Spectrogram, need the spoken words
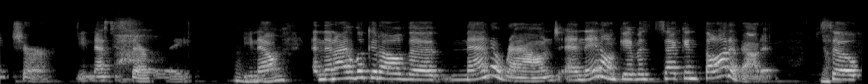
nature necessarily. Mm-hmm. You know, and then I look at all the men around and they don't give a second thought about it. Yeah. So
